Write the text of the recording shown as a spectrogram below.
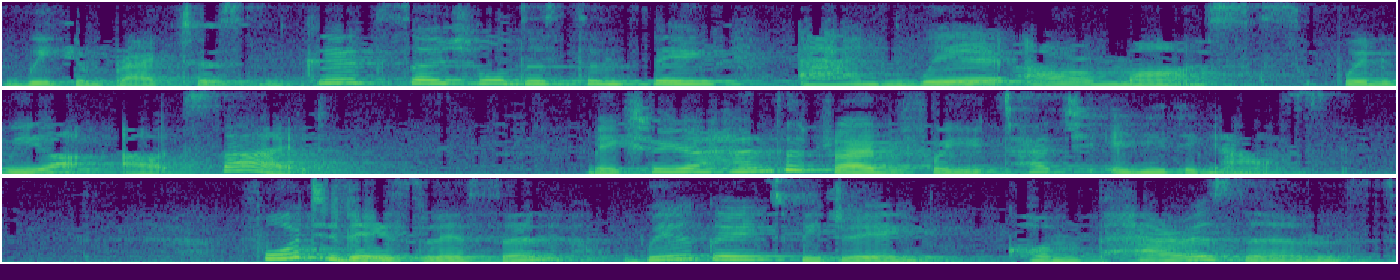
We can practice good social distancing and wear our masks when we are outside. Make sure your hands are dry before you touch anything else. For today's lesson, we're going to be doing comparisons,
